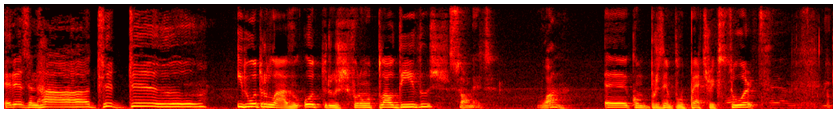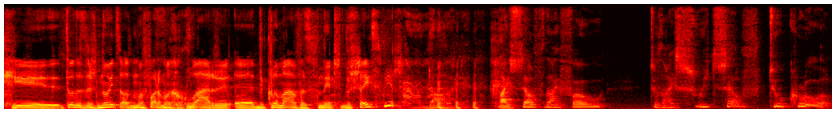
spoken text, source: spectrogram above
It isn't hard to do. E do outro lado, outros foram aplaudidos. Sonnet. One. Uh, como por exemplo o Patrick Stewart, que todas as noites ou de uma forma regular uh, declamava sonetos do Shakespeare. thyself thy foe, to thy sweet self too cruel.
